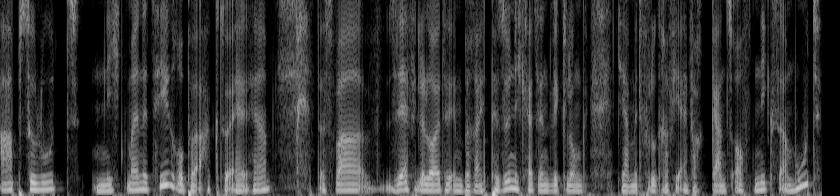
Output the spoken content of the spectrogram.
absolut nicht meine Zielgruppe aktuell. Ja. Das war sehr viele Leute im Bereich Persönlichkeitsentwicklung, die haben mit Fotografie einfach ganz oft nichts am Hut.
